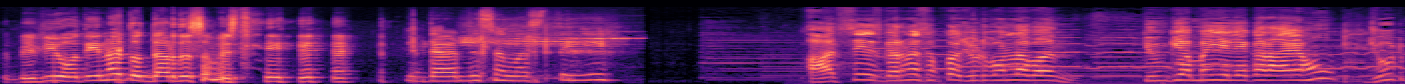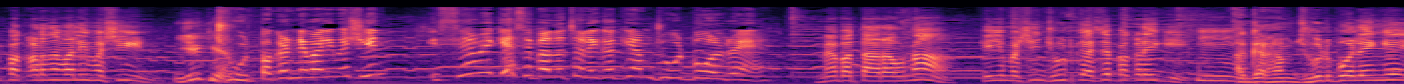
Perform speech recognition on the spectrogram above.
तो बीवी होती ना तो दर्द समझती दर्द समझती। आज से इस घर में सबका झूठ बोलना बंद। क्योंकि अब मैं ये लेकर आया हूँ झूठ पकड़ने वाली मशीन। ये क्या? झूठ पकड़ने वाली मशीन? इससे हमें कैसे पता चलेगा कि हम झूठ बोल रहे हैं? मैं बता रहा हूँ ना कि ये मशीन झूठ कैसे पकड़ेगी। हम्म। अगर हम झूठ बोलेंगे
